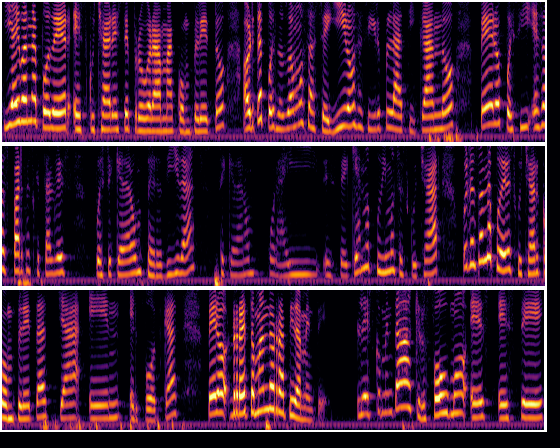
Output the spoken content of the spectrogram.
y ahí van a poder escuchar este programa completo. Ahorita pues nos vamos a seguir, vamos a seguir platicando, pero pues sí, esas partes que tal vez pues se quedaron perdidas, se quedaron por ahí, este, que ya no pudimos escuchar, pues las van a poder escuchar completas ya en el podcast. Pero retomando rápidamente, les comentaba que el FOMO es este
